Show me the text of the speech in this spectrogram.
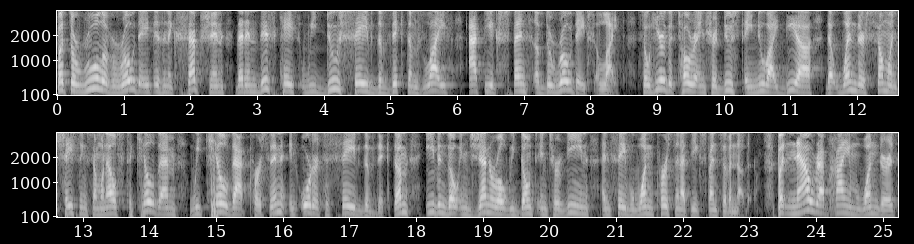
But the rule of rodef is an exception that in this case, we do save the victim's life at the expense of the Rodef's life. So here the Torah introduced a new idea that when there's someone chasing someone else to kill them, we kill that person in order to save the victim, even though in general we don't intervene and save one person at the expense of another. But now Rab Chaim wonders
